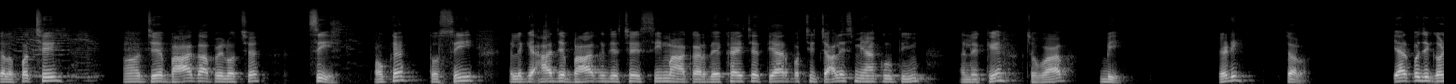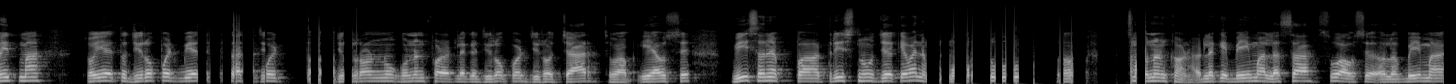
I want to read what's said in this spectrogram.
ચલો, પછી જે ભાગ આપેલો છે, સી. ઓકે? તો સી, એટલે કે આ જે ભાગ જે છે સીમાં આકાર દેખાય છે. ત્યાર પછી ચાલીસમી આકૃતિ, એટલે કે જવાબ બી. રેડી ચલો. ત્યાર પછી ગણિતમાં જોઈએ તો ઝીરો પોઈન્ટ બે ત્રણનું ગુણનફળ એટલે કે ઝીરો પોઈન્ટ ઝીરો ચાર જવાબ એ આવશે. વીસ અને ત્રીસનું જે કહેવાય ને ગુણનખંડ એટલે કે બેમાં લસા શું આવશે? બેમાં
